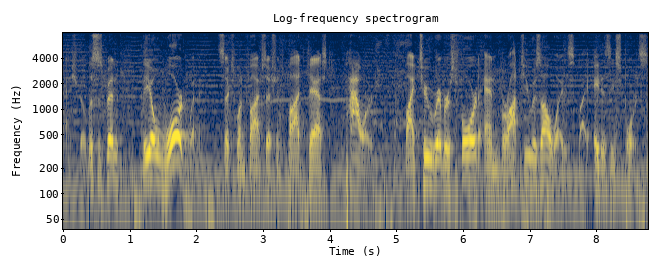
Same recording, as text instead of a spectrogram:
Nashville. This has been the award winning 615 Sessions podcast, powered by Two Rivers Ford and brought to you as always by A to Z Sports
